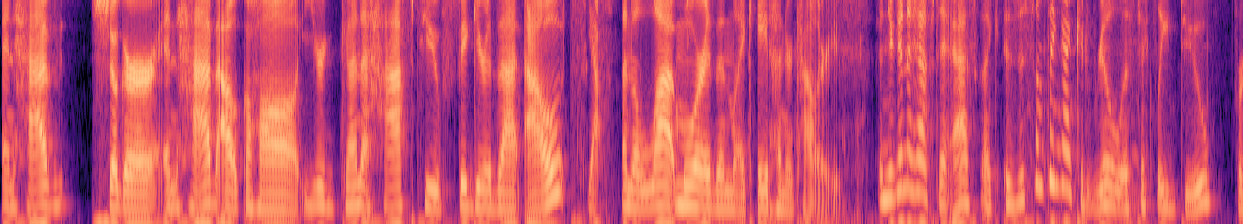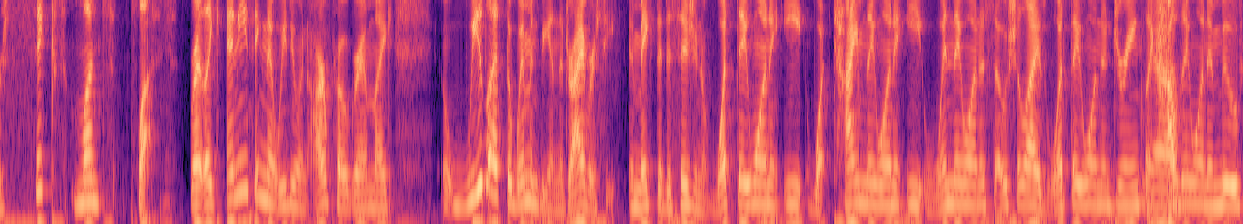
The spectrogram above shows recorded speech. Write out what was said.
and have sugar and have alcohol, you're gonna have to figure that out. Yeah. And a lot more than like 800 calories. And you're to have to ask, like, is this something I could realistically do for six months plus, right? Like anything that we do in our program, like, we let the women be in the driver's seat and make the decision of what they want to eat, what time they want to eat, when they want to socialize, what they want to drink, like Yeah. how they want to move,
